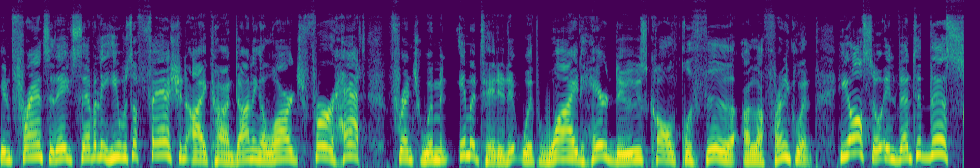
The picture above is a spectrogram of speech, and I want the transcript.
In France at age 70, he was a fashion icon, donning a large fur hat. French women imitated it with wide hairdos called coiffure à la Franklin. He also invented this.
